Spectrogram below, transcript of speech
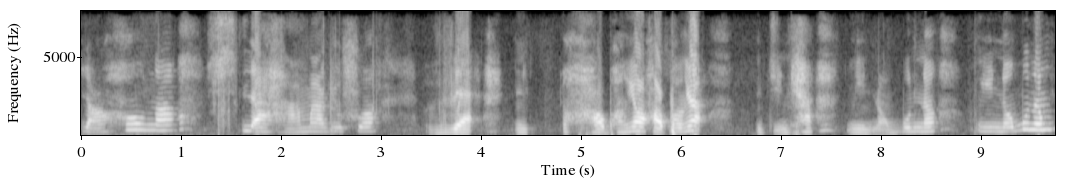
然后呢，癞蛤蟆就说：“喂，你好朋友，好朋友，你今天你能不能，你能不能，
